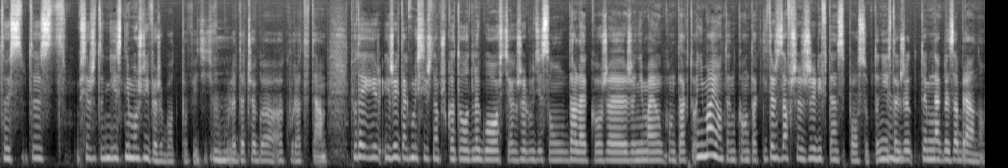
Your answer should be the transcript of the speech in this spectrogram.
to, jest, to jest, myślę, że to nie jest niemożliwe, żeby odpowiedzieć w Mhm. ogóle, dlaczego akurat tam. Tutaj, je- jeżeli tak myślisz na przykład o odległościach, że ludzie są daleko, że, że nie mają kontaktu, oni mają ten kontakt i też zawsze żyli w ten sposób. To nie jest tak, że to im nagle zabrano.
